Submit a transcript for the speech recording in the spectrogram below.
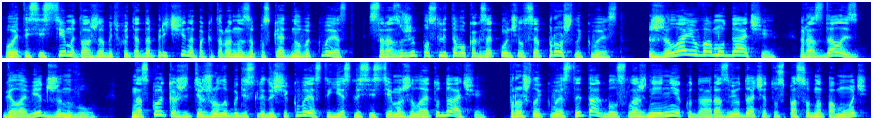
У этой системы должна быть хоть одна причина, по которой она запускает новый квест, сразу же после того, как закончился прошлый квест. «Желаю вам удачи!» раздалось в голове Джинву. Насколько же тяжелый будет следующий квест, если система желает удачи? Прошлый квест и так был сложнее некуда, разве удача тут способна помочь?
